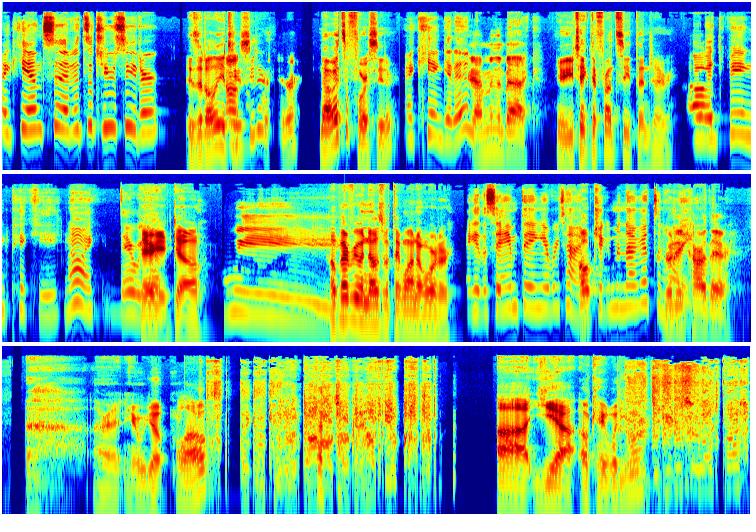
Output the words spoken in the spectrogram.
I can't sit. It's a two seater. Is it only a Oh, two it's a seater? No, it's a four seater. I can't get in. Yeah, I'm in the back. Here, you take the front seat then, Jeaire. Oh, it's being picky. No, I, there we There go. There you go. Wee. Hope everyone knows what they want to order. I get the same thing every time. Oh, Chicken McNuggets and Go to honey. your car there. All right, here we go. Hello? Uh, yeah. Okay, what do you want? Did you just say last part?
